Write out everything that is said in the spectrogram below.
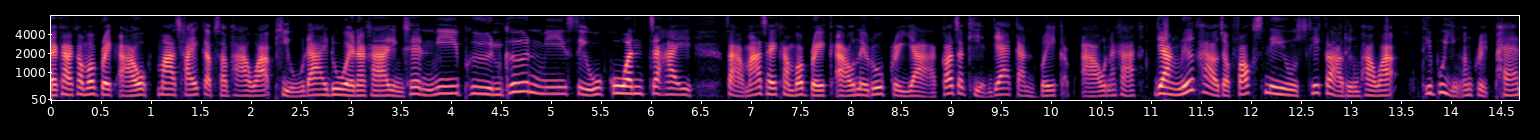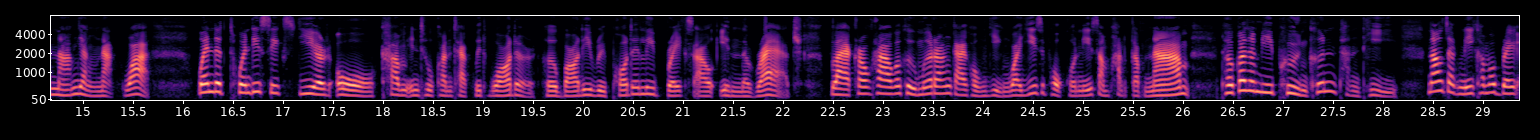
นะคะคำว่า break out มาใช้กับสภาวะผิวได้ด้วยนะคะ อย่างเช่น มีผื่นขึ้นมีสิวกวนใจ สามารถใช้คำว่า break out ในรูปกริยาก็จะเขียนแยกกัน break กับ out นะคะ อย่างเนื้อข่าวจาก Fox News ที่กล่าวถึงภาวะ ที่ผู้หญิงอังกฤษแพ้น้ำอย่างหนักว่า When the 26-year-old come into contact with water, her body reportedly breaks out in the rash. แปลคร่าวๆ ก็คือเมื่อร่างกายของหญิงวัย 26 คนนี้สัมผัสกับน้ำ เธอก็จะมีผื่นขึ้นทันที นอกจากนี้คำว่า break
